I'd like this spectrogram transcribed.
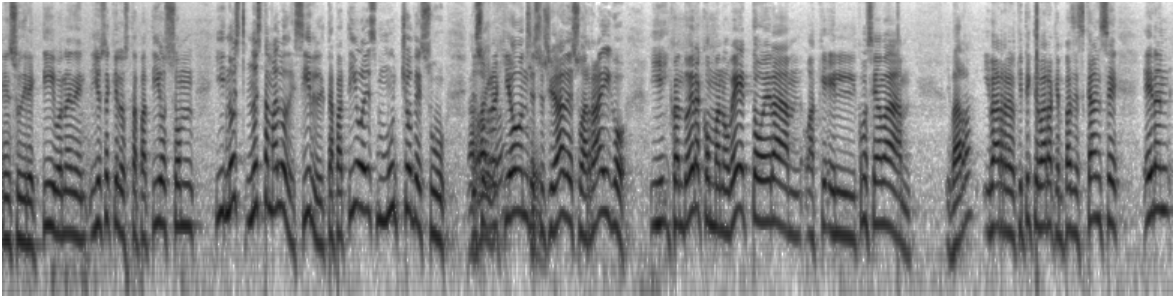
en su directivo. ¿no? En- Yo sé que los tapatíos son, y no, es- no está malo decir, el tapatío es mucho de su, de su región, de su ciudad, de su arraigo. Y cuando era con Manoveto, era mm, aquel- el, ¿cómo se llama? ¿Ibarra? Ibarra, el arquitecto Ibarra, que en paz descanse. Eran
